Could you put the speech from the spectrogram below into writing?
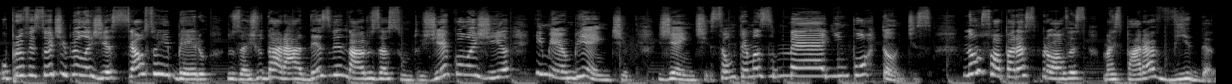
o professor de biologia Celso Ribeiro nos ajudará a desvendar os assuntos de ecologia e meio ambiente. Gente, são temas mega importantes, não só para as provas, mas para a vida.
